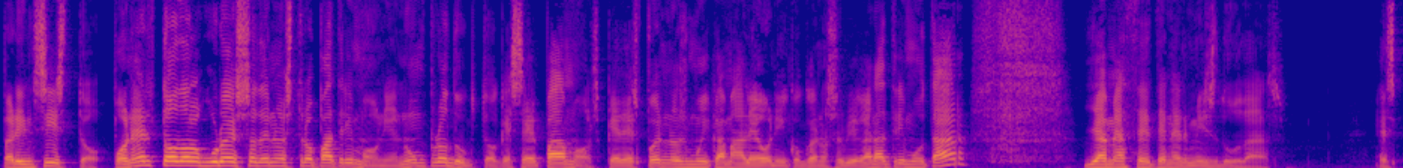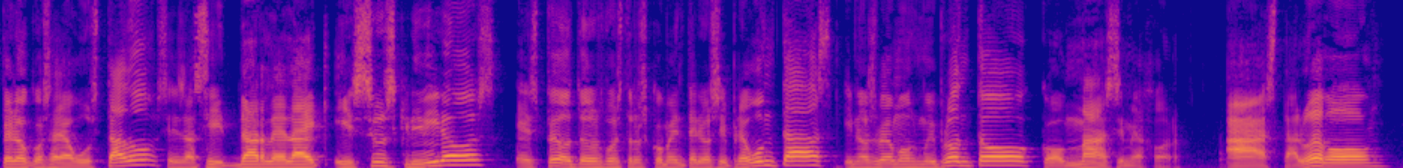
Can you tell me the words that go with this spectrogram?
Pero insisto, poner todo el grueso de nuestro patrimonio en un producto que sepamos que después no es muy camaleónico, que nos obligará a tributar, ya me hace tener mis dudas. Espero que os haya gustado. Si es así, darle like y suscribiros. Espero todos vuestros comentarios y preguntas. Y nos vemos muy pronto con más y mejor. ¡Hasta luego!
